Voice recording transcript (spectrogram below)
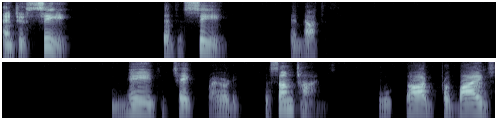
and to see than to see and not to need to take priority. But sometimes God provides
